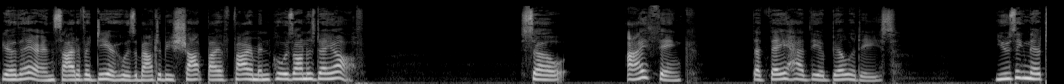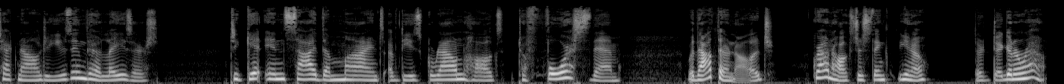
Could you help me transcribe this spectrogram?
You're there inside of a deer who is about to be shot by a fireman who is on his day off. So I think that they had the abilities, using their technology, using their lasers, to get inside the minds of these groundhogs to force them, without their knowledge, groundhogs just think, you know, they're digging around,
